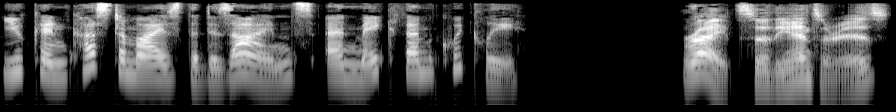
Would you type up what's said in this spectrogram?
you can customize the designs and make them quickly. Right, so the answer is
